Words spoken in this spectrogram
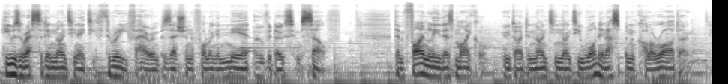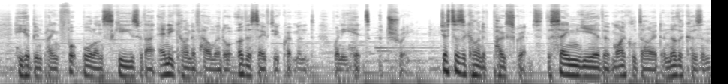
he was arrested in 1983 for heroin possession following a near overdose himself. Then finally, there's Michael, who died in 1991 in Aspen, Colorado. He had been playing football on skis without any kind of helmet or other safety equipment when he hit a tree. Just as a kind of postscript, the same year that Michael died, another cousin,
